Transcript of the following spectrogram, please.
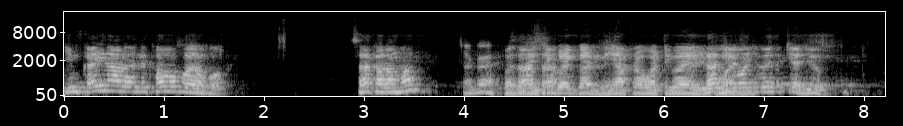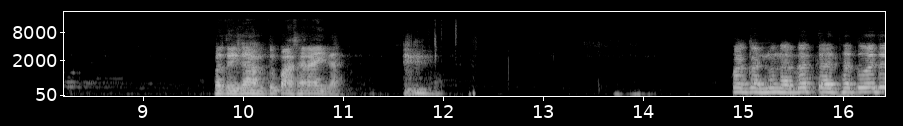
એમ કઈ ના આવે એટલે ખાવા પડે કો સગા પછી. કોઈ નહીં આપણે વટી હોય તો કહેજો પછી આમ તું પાછળ આવી જા કોઈ ઘરનું નરગત થતું હોય તો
